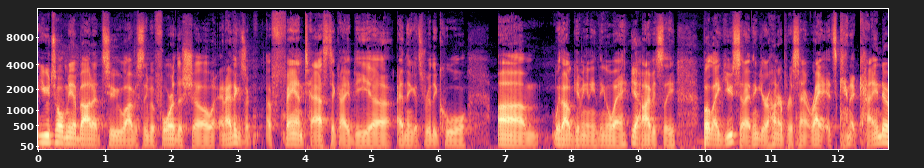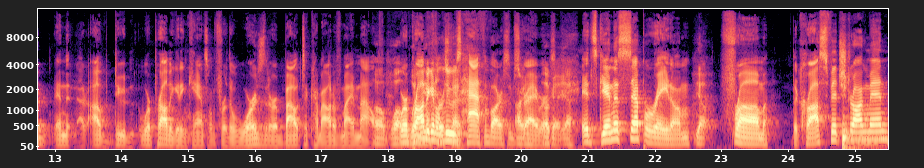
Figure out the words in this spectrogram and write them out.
you told me about it too, obviously before the show, and I think it's a, a fantastic idea. I think it's really cool, um, without giving anything away. Yeah. obviously. But like you said, I think you're 100 percent right. It's gonna kind of, and I'll, dude, we're probably getting canceled for the words that are about to come out of my mouth. Oh, well, we're probably gonna lose time. half of our subscribers. okay, yeah. It's gonna separate them Yep. From the CrossFit strongman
